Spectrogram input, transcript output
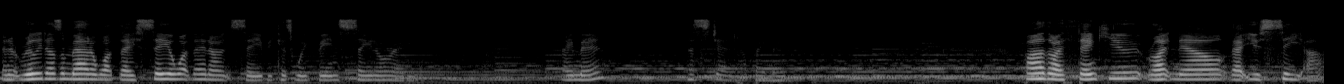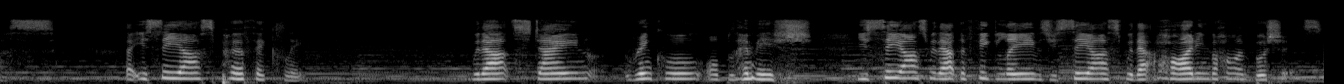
And it really doesn't matter what they see or what they don't see because we've been seen already. Amen? Let's stand up. Amen. Father, I thank you right now that you see us, that you see us perfectly, without stain, wrinkle, or blemish. You see us without the fig leaves. You see us without hiding behind bushes.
